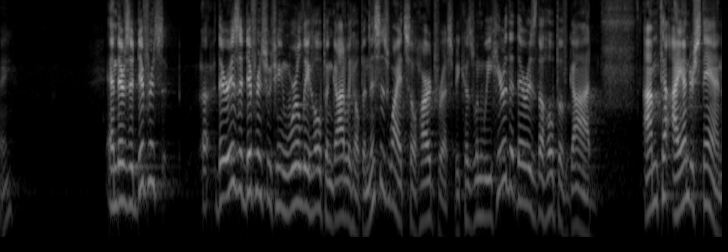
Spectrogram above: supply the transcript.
Okay? And there's a difference. Uh, there is a difference between worldly hope and godly hope. And this is why it's so hard for us, because when we hear that there is the hope of God, I'm t- i understand.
